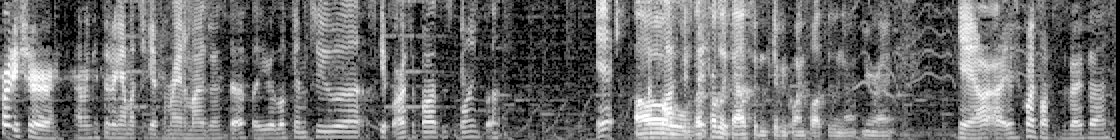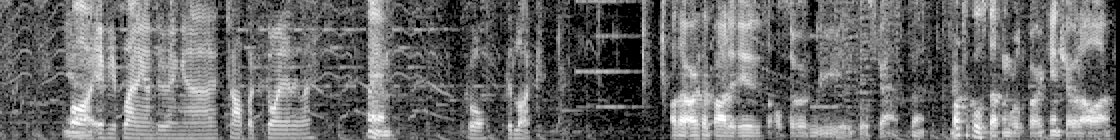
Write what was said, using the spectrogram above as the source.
pretty sure, I mean, considering how much you get from randomizer and stuff, that you're looking to uh, skip arthropod at this point. But yeah, Oh, two that's, probably faster than skipping coin slots, isn't it? You're right. yeah, our, our coin slots is very fast. Yeah, Well, if you're planning on doing uh, complex coin anyway. I am. Cool. Good luck. Although arthropod is also a really cool strat, but lots of cool stuff in World 4. I can't show it all off.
